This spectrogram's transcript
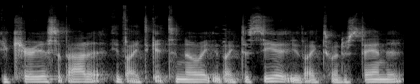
you're curious about it. You'd like to get to know it. You'd like to see it. You'd like to understand it.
